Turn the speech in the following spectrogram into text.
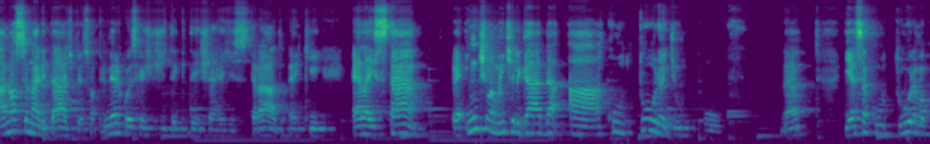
A nacionalidade, pessoal, a primeira coisa que a gente tem que deixar registrado é que ela está é, intimamente ligada à cultura de um povo, né? E essa cultura é uma,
